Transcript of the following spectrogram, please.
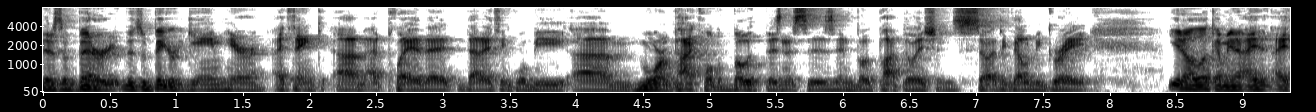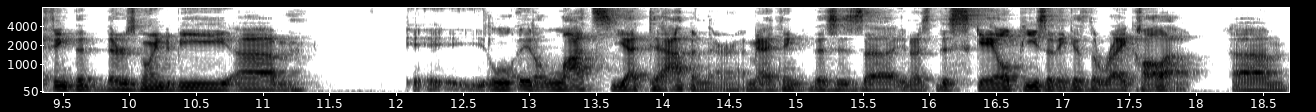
there's a better there's a bigger game here. I think um, at play that that I think will be um, more impactful to both businesses and both populations. So I think that'll be great you know, look, I mean, I, I think that there's going to be, um, you know, lots yet to happen there. I mean, I think this is, uh, you know, the scale piece, I think is the right call out. Um,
